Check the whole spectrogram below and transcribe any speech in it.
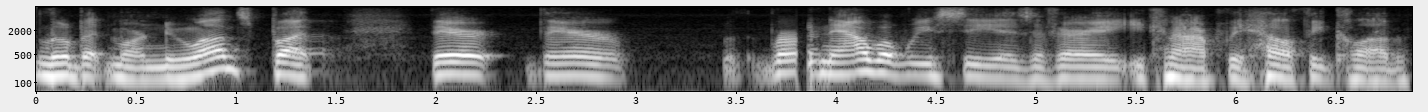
a little bit more nuance. But they're they're right now what we see is a very economically healthy club.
